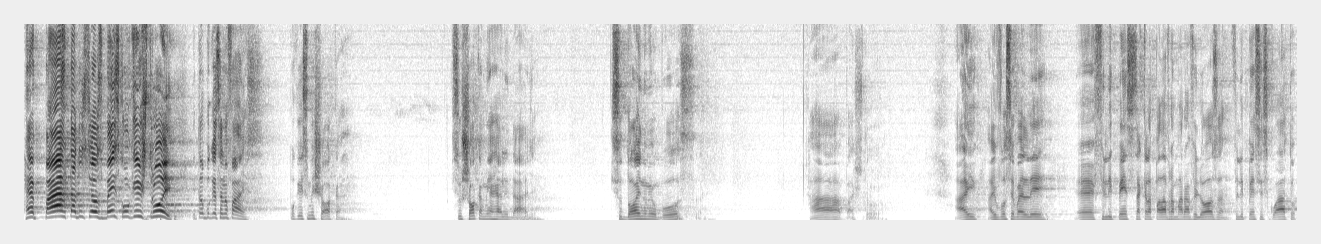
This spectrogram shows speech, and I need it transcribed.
reparta dos seus bens com o que instrui. Então por que você não faz? Porque isso me choca. Isso choca a minha realidade. Isso dói no meu bolso. Ah, pastor. Aí, aí você vai ler é, Filipenses, aquela palavra maravilhosa, Filipenses 4.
